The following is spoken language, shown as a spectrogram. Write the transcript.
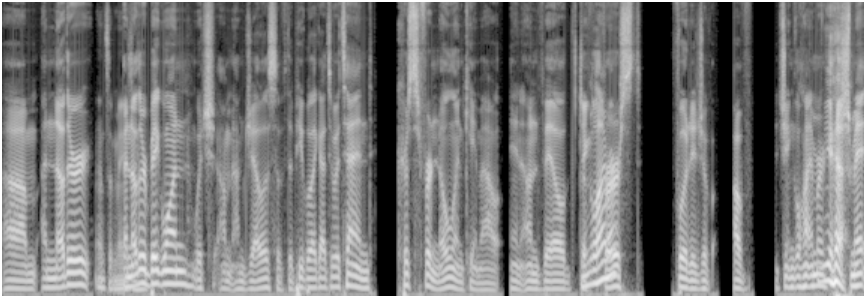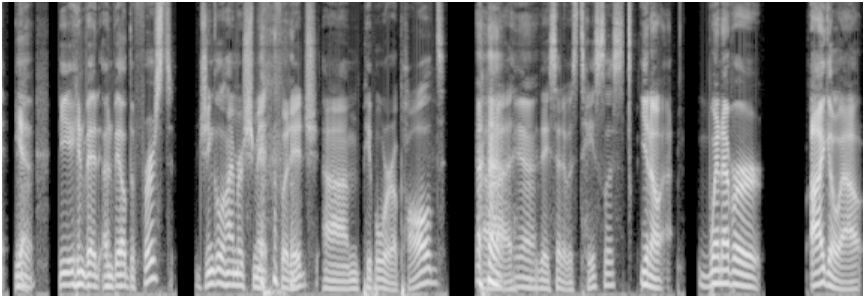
Um, another That's amazing. another big one, which I'm I'm jealous of the people that got to attend. Christopher Nolan came out and unveiled the first footage of of Jingleheimer Yeah. Schmidt. Yeah, he unve- unveiled the first Jingleheimer Schmidt footage. um, people were appalled. Uh, yeah. They said it was tasteless. You know, whenever I go out,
